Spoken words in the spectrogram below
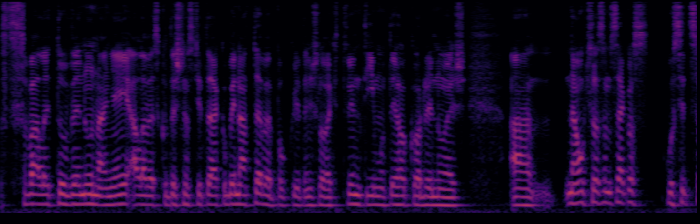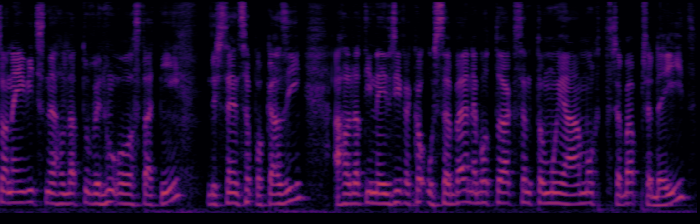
svalit tu vinu na něj, ale ve skutečnosti to je jakoby na tebe, pokud je ten člověk v tvým týmu, ty ho koordinuješ. A naučil jsem se jako zkusit co nejvíc nehledat tu vinu u ostatních, když se něco pokazí a hledat ji nejdřív jako u sebe, nebo to, jak jsem tomu já mohl třeba předejít.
